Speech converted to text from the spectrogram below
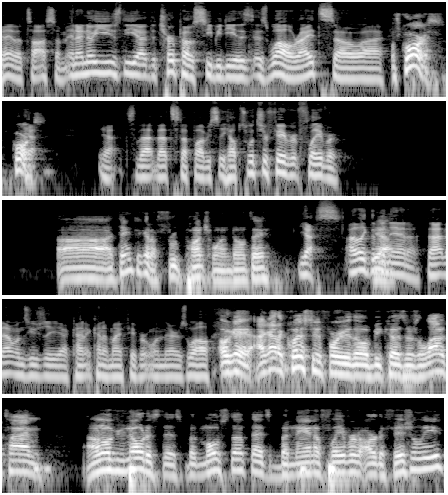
Okay, that's awesome. And I know you use the uh, the Turpo CBD as, as well, right? So uh, Of course, of course. yeah, so that that stuff obviously helps. What's your favorite flavor? Uh, I think they got a fruit punch one, don't they? Yes, I like the Yeah. banana. That that one's usually kind of kind of my favorite one there as well. Okay, I got a question for you though, because there's a lot of time. I don't know if you've noticed this, but most stuff that's banana flavored artificially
